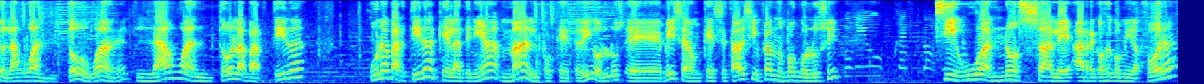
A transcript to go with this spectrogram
La aguantó, Juan, ¿eh? La aguantó la partida. Una partida que la tenía mal, porque te digo, Lucy, eh. Aunque se está desinflando un poco Lucy, si Juan no sale a recoger comida fuera,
